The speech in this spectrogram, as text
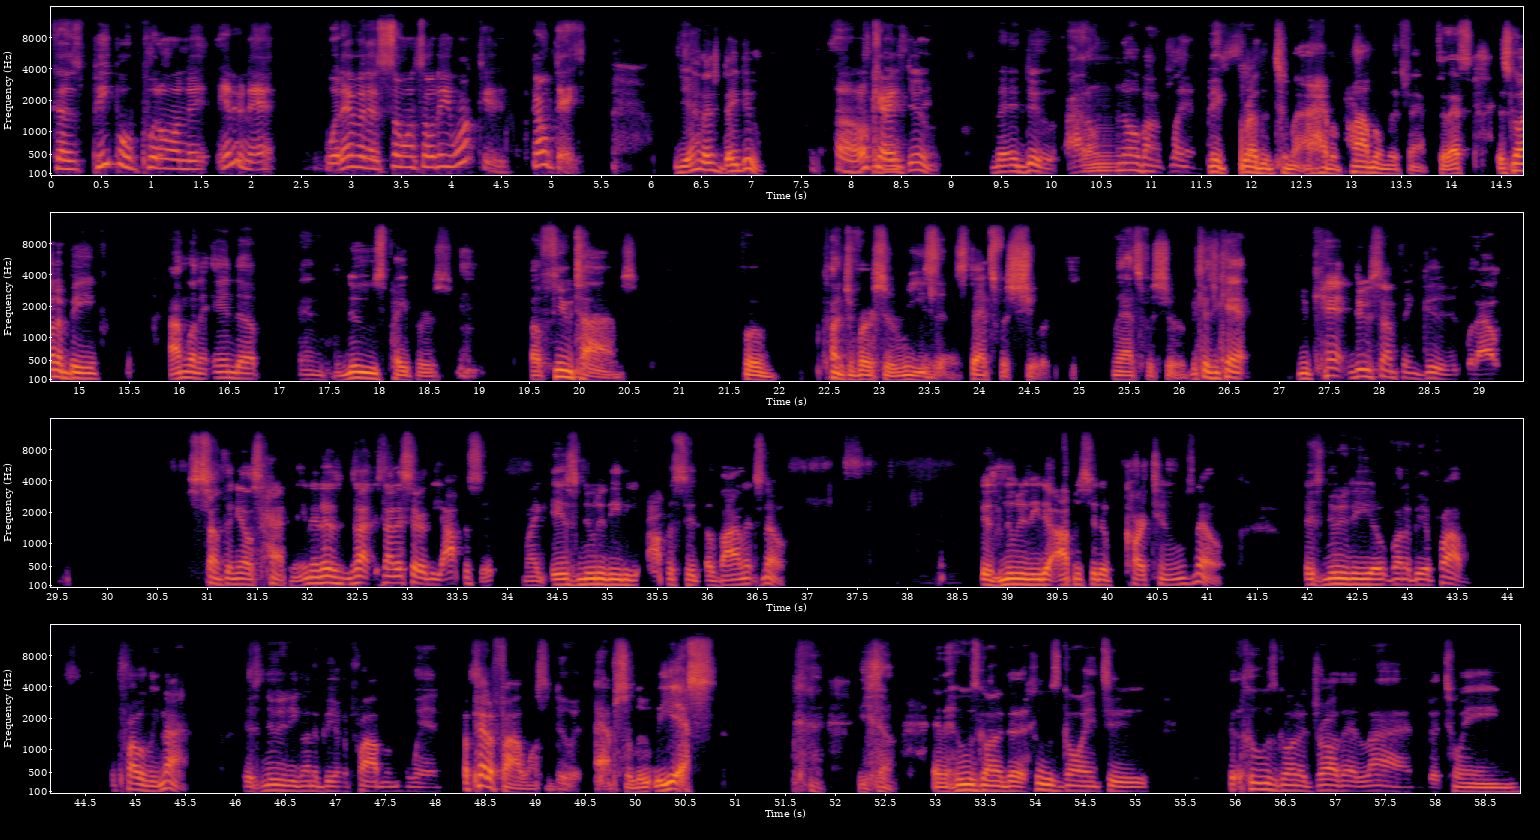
Because people put on the internet whatever that so and so they want to, don't they? Yeah, they do. Oh, okay. They do. They do. I don't know about playing Big Brother too much. I have a problem with that. So that's it's going to be. I'm going to end up in the newspapers a few times for controversial reasons. That's for sure. That's for sure. Because you can't you can't do something good without something else happening. And it is not, it's not necessarily the opposite. Like, is nudity the opposite of violence? No. Is nudity the opposite of cartoons? No. Is nudity going to be a problem? Probably not. Is nudity going to be a problem when a pedophile wants to do it? Absolutely yes. you know, and who's going to who's going to who's going to draw that line between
